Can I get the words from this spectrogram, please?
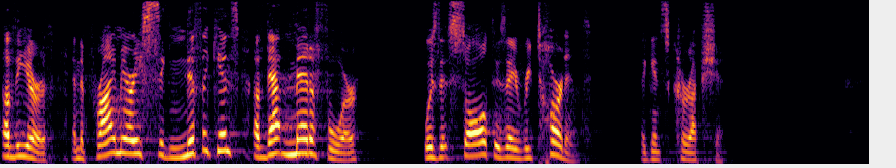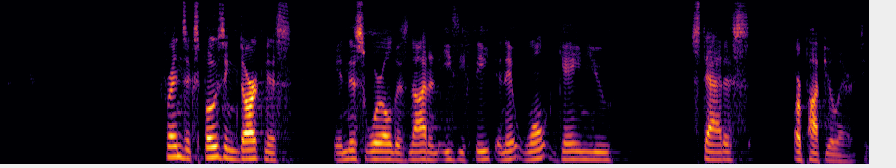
of the earth. And the primary significance of that metaphor was that salt is a retardant against corruption. Friends, exposing darkness in this world is not an easy feat, and it won't gain you status or popularity.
